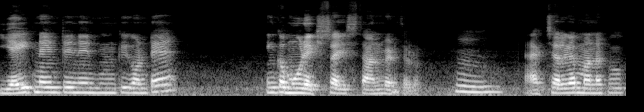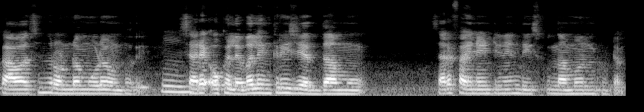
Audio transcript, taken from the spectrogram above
ఎయిట్ నైంటీ నైన్కి కొంటే ఇంకా మూడు ఎక్స్ట్రా ఇస్తా అని పెడతాడు. యాక్చువల్గా మనకు కావాల్సింది రెండో మూడో ఉంటుంది. సరే ఒక లెవెల్ ఇంక్రీజ్ చేద్దాము. సరే ఫైవ్ నైంటీ నైన్ తీసుకుందాము అనుకుంటాం.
